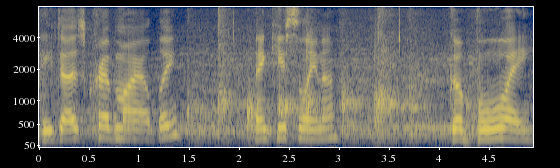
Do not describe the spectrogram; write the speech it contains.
he does crib mildly. Thank you, Selena. Good boy.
